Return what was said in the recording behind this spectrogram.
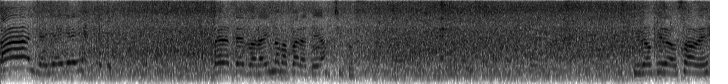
Ay, ay, ay, ay. Espérate, Edward, ahí no me párate ya, chicos. Cuidado, suave.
